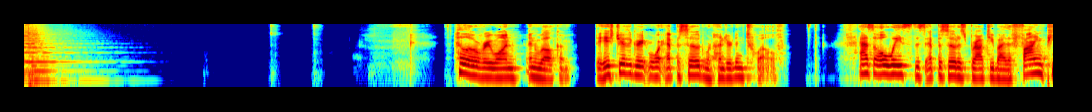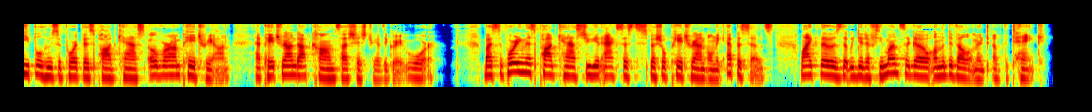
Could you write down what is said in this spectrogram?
Hello, everyone, and welcome to History of the Great War, episode 112. As always, this episode is brought to you by the fine people who support this podcast over on Patreon at patreon.com slash history of the Great War. By supporting this podcast, you get access to special Patreon only episodes, like those that we did a few months ago on the development of the tank.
